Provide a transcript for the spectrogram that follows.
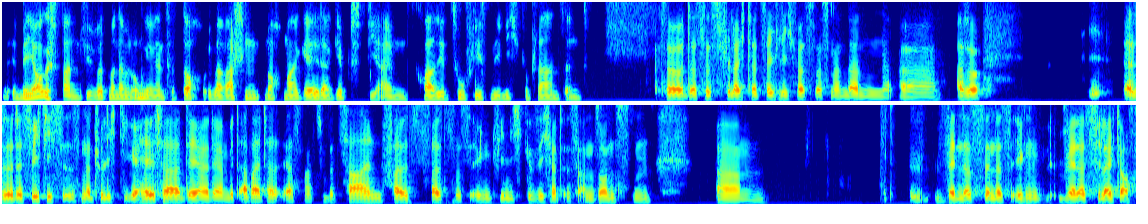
bin ich auch gespannt, wie wird man damit umgehen, wenn es jetzt doch überraschend nochmal Gelder gibt, die einem quasi zufließen, die nicht geplant sind? Also das ist vielleicht tatsächlich was, was man dann, äh, also also das Wichtigste ist natürlich die Gehälter der, der Mitarbeiter erstmal zu bezahlen, falls, falls das irgendwie nicht gesichert ist. Ansonsten, ähm, wenn das, wenn das irgend, wäre das vielleicht auch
